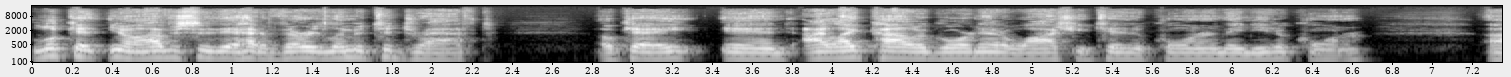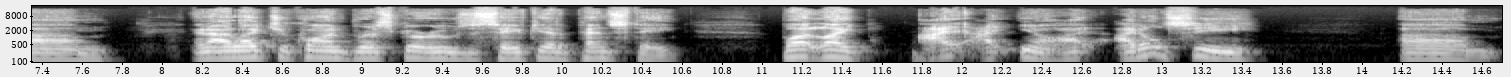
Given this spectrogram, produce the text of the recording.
look at, you know, obviously they had a very limited draft. Okay. And I like Kyler Gordon out of Washington in a corner, and they need a corner. Um, and I like Jaquan Brisker, who's a safety out of Penn State. But like, I, I you know, I, I don't see, um,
